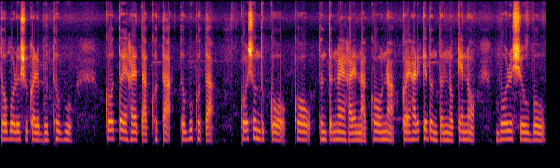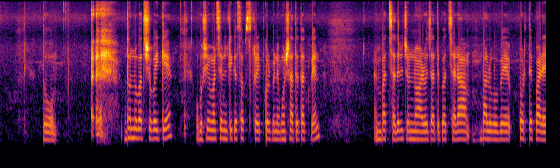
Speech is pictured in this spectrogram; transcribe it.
তো বড় সুকারে বুদ্ধবু ক তয়হারে তা খতা, তবু খতা। ক সন্ধু ক ক, দন্তন্য এহারে না ক না। ক এহারে কে দন্তন্য, কেন? বড় সৌ বউ তো ধন্যবাদ সবাইকে। অবশ্যই আমার চ্যানেলটিকে সাবস্ক্রাইব করবেন এবং সাথে থাকবেন। আমি বাচ্চাদের জন্য আরও যাতে বাচ্চারা ভালোভাবে পড়তে পারে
